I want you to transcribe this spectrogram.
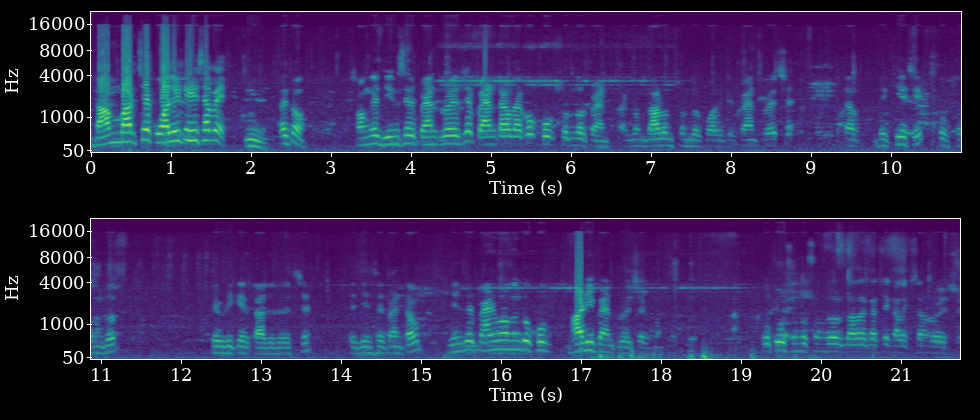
দাম বাড়ছে কোয়ালিটি হিসাবে। তাই তো? সঙ্গে জিন্সের প্যান্ট রয়েছে। প্যান্টটাও দেখো খুব সুন্দর প্যান্ট একদম দারুণ সুন্দর কোয়ালিটির প্যান্ট রয়েছে। এটা দেখিয়েছি খুব সুন্দর। ফেব্রিকের কাজ রয়েছে এই জিন্সের প্যান্টটাও জিন্সের প্যান্টগুলো কিন্তু খুব ভারী প্যান্ট রয়েছে একদম। প্রচুর সুন্দর সুন্দর দাদার কাছে কালেকশন রয়েছে।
